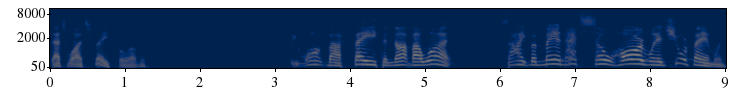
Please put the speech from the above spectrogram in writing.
That's why it's faith, beloved. We walk by faith and not by what? Sight. But man, that's so hard when it's your family.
